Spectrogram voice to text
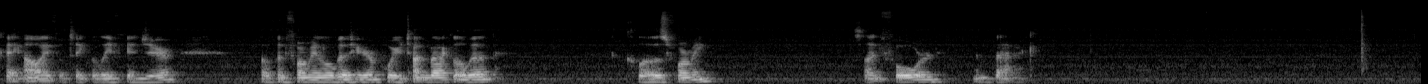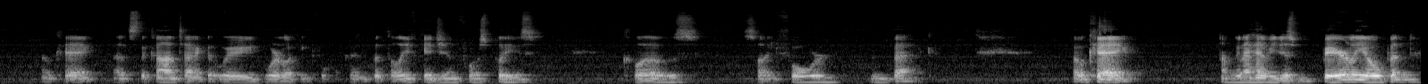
Okay, Holly, if you'll take the leaf gauge here. Open for me a little bit here. Pull your tongue back a little bit. Close for me. Slide forward and back. Okay, that's the contact that we were looking for. Go ahead and put the leaf gauge in for us, please. Close, slide forward and back. Okay, I'm going to have you just barely open.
